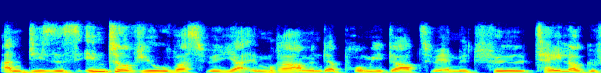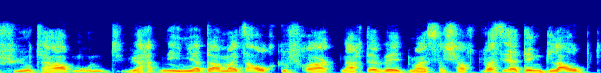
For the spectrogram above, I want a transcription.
an dieses Interview, was wir ja im Rahmen der Promi-Darts WM mit Phil Taylor geführt haben. Und wir hatten ihn ja damals auch gefragt nach der Weltmeisterschaft, was er denn glaubt,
